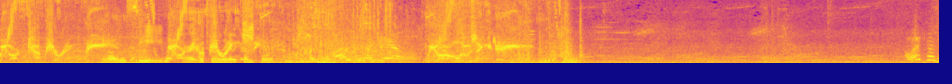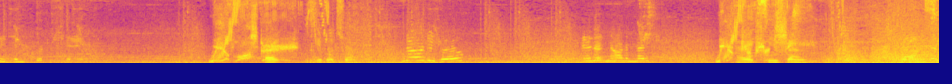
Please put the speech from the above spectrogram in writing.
We are capturing B. And C. Alright, which one are we gonna come for? We are losing A. I like how these things ricochet. We have lost Alright, A. see if that's wrong. No, they do. And it's not a medic. We have Alright, captured C's C. done. Put on C.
